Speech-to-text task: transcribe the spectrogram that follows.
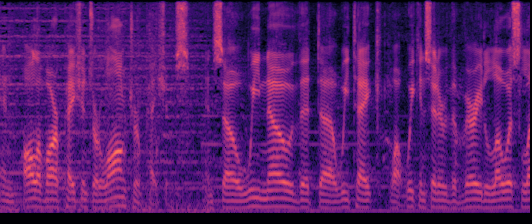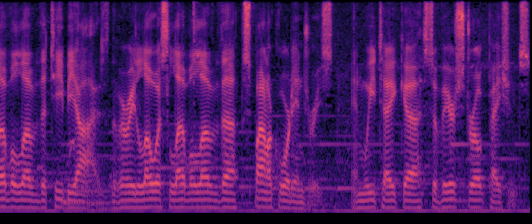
And all of our patients are long-term patients. And so we know that uh, we take what we consider the very lowest level of the TBIs, the very lowest level of the spinal cord injuries, and we take uh, severe stroke patients.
